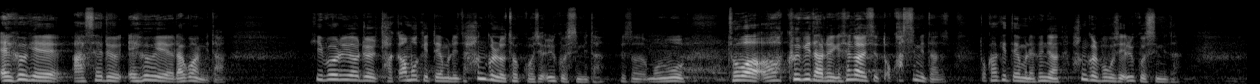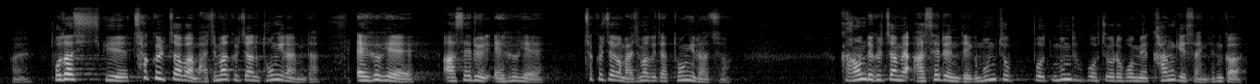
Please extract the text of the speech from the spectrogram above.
에흐에 아세르 에흐에라고 합니다. 히브리어를 다 까먹기 때문에 한글로 적고 읽고 있습니다. 그래서 뭐, 뭐 저와 아, 급이 다르게 생각할 수 똑같습니다. 똑같기 때문에 그냥 한글 보고서 읽고 있습니다. 예. 보다시피 첫 글자와 마지막 글자는 동일합니다. 에흐에 아세르 에흐에 첫 글자가 마지막 글자 동일하죠. 가운데 글자면 아세르인데 문법적으로 보면 관계사입니다. 그러니까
